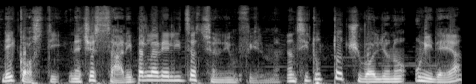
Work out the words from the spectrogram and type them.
dei costi necessari per la realizzazione di un film. Innanzitutto ci vogliono un'idea,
